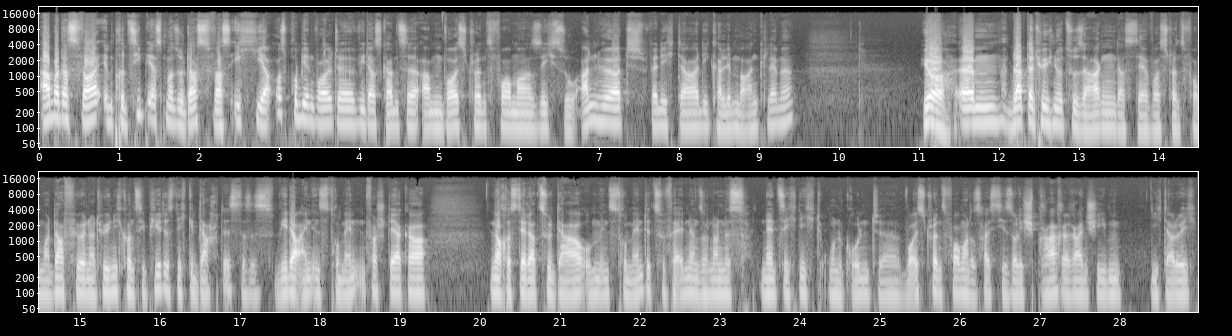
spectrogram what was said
Aber das war im Prinzip erstmal so das, was ich hier ausprobieren wollte, wie das Ganze am Voice Transformer sich so anhört, wenn ich da die Kalimba anklemme. Ja, ähm, bleibt natürlich nur zu sagen, dass der Voice Transformer dafür natürlich nicht konzipiert ist, nicht gedacht ist. Das ist weder ein Instrumentenverstärker, noch ist der dazu da, um Instrumente zu verändern, sondern es nennt sich nicht ohne Grund äh, Voice Transformer. Das heißt, hier soll ich Sprache reinschieben, die ich dadurch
